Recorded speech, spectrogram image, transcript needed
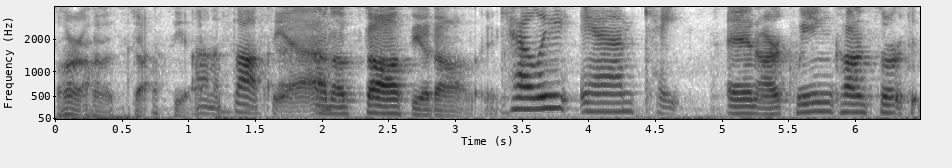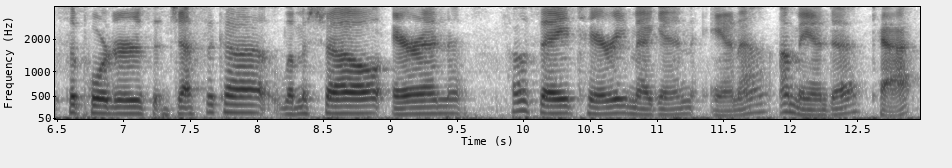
Or Anastasia. Anastasia, Anastasia, darling. Kelly, and Kate. And our Queen Consort supporters Jessica, LaMichelle, Aaron, Jose, Terry, Megan, Anna, Amanda, Kat,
